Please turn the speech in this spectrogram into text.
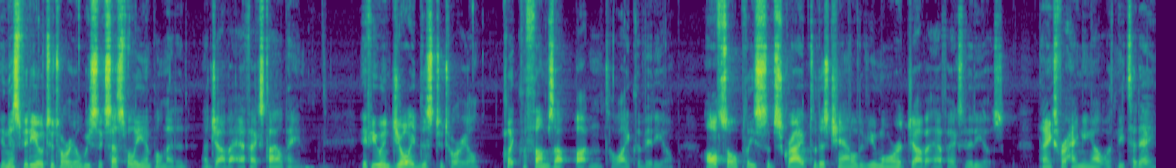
In this video tutorial, we successfully implemented a Java FX tile pane. If you enjoyed this tutorial, click the thumbs up button to like the video. Also, please subscribe to this channel to view more Java FX videos. Thanks for hanging out with me today.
